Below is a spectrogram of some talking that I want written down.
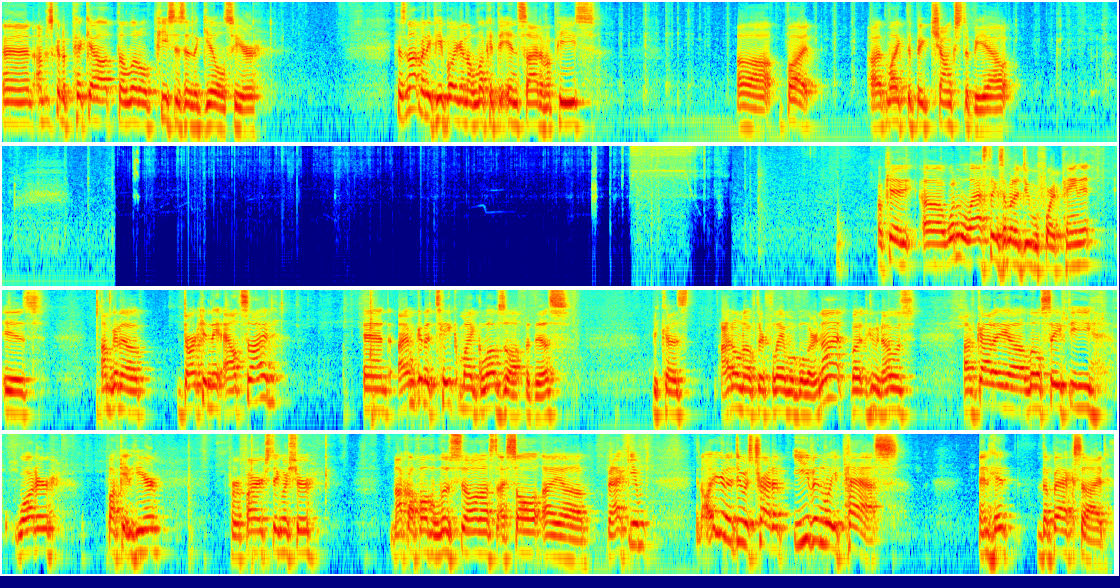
And I'm just going to pick out the little pieces in the gills here. Because not many people are going to look at the inside of a piece. Uh, but I'd like the big chunks to be out. Okay, uh, one of the last things I'm going to do before I paint it is I'm going to darken the outside and I'm going to take my gloves off of this because I don't know if they're flammable or not, but who knows. I've got a uh, little safety water bucket here for a fire extinguisher. Knock off all the loose sawdust. I saw I uh, vacuumed. And all you're going to do is try to evenly pass and hit the backside.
